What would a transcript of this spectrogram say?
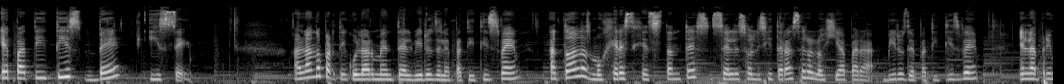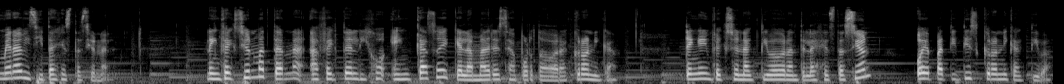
Hepatitis B y C. Hablando particularmente del virus de la hepatitis B, a todas las mujeres gestantes se les solicitará serología para virus de hepatitis B en la primera visita gestacional. La infección materna afecta al hijo en caso de que la madre sea portadora crónica, tenga infección activa durante la gestación o hepatitis crónica activa.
